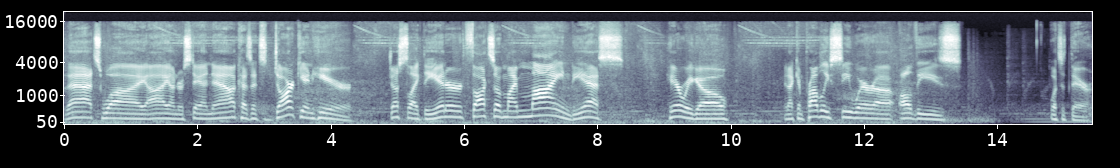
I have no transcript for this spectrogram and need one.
That's why I understand now, because it's dark in here. Just like the inner thoughts of my mind. Yes. Here we go. And I can probably see where uh, all these... What's it there?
